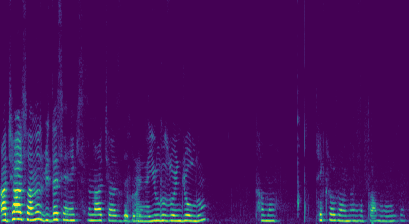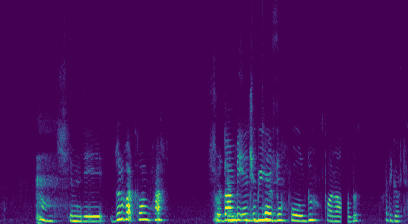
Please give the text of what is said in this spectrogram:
açarsanız biz de seninkisini açarız dediler. Aynen yıldız oyuncu oldum. Tamam. Tekrar oynama tamam. Şimdi dur bakalım ha. Şuradan bir Görkem, 50 2100 TL. kupa oldu. Para aldı. Hadi Görkem.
